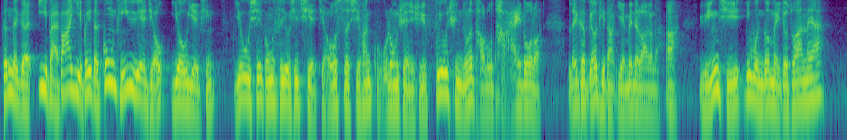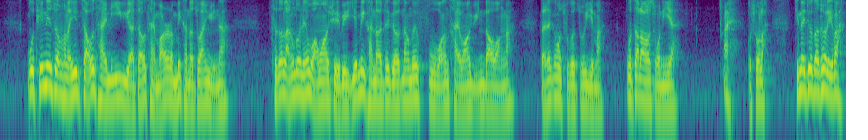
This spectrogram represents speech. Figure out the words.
跟那个一百八一杯的宫廷玉液酒有一拼。有些公司有些企业就是喜欢故弄玄虚，忽悠群众的套路太多了。那个标题党也没得哪个了啊！运气你纹个眉就转了呀？我天天转发那些招财鲤鱼啊、招财猫儿，没看到转运啊。吃了那么多年旺旺雪饼，也没看到这个啷个福旺财旺运道旺啊！大家给我出个主意嘛！我找哪个说你呀？哎，不说了，今天就到这里吧。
